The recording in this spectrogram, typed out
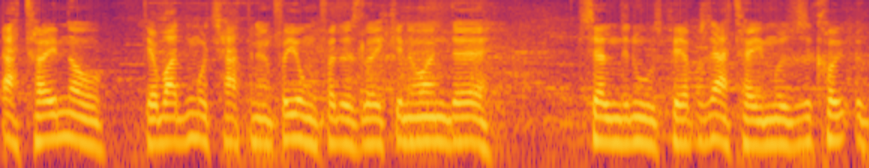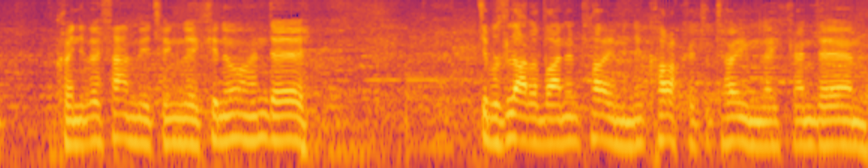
that time now, there wasn't much happening for young fellas, like, you know, and uh, selling the newspapers at that time was a, a kind of a family thing, like, you know, and uh, there was a lot of unemployment in Cork at the time, like, and um,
